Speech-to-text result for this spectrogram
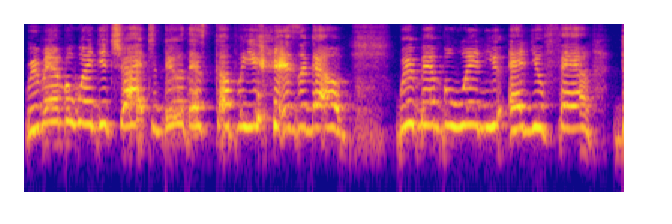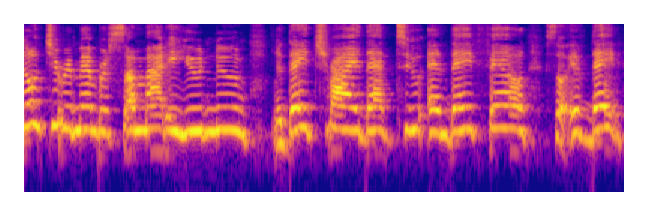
Remember when you tried to do this couple years ago? Remember when you and you failed? Don't you remember somebody you knew? They tried that too and they failed. So if they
